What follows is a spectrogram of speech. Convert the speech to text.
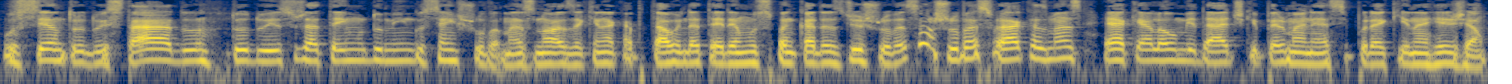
o centro do estado, tudo isso já tem um domingo sem chuva, mas nós aqui na capital ainda teremos pancadas de chuva. São chuvas fracas, mas é aquela umidade que permanece por aqui na região.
